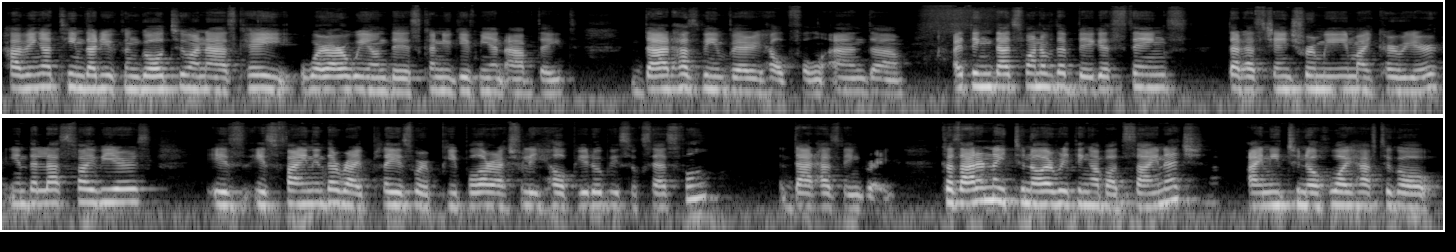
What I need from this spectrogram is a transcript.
having a team that you can go to and ask, hey, where are we on this? Can you give me an update? That has been very helpful. And um, I think that's one of the biggest things that has changed for me in my career in the last five years is, is finding the right place where people are actually help you to be successful. That has been great. Because I don't need to know everything about signage. I need to know who I have to go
